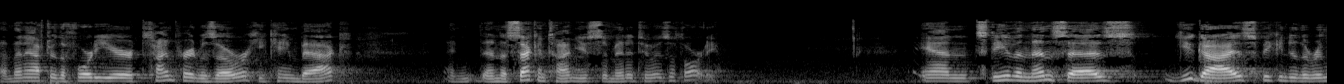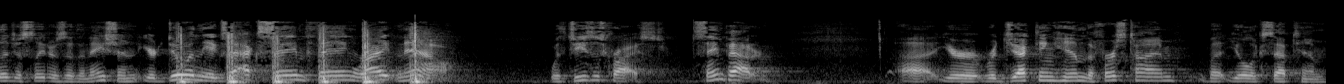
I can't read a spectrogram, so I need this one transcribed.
And then after the 40 year time period was over, he came back. And then the second time you submitted to his authority. And Stephen then says, you guys, speaking to the religious leaders of the nation, you're doing the exact same thing right now with Jesus Christ. Same pattern. Uh, you're rejecting him the first time, but you'll accept him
